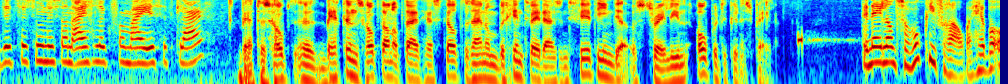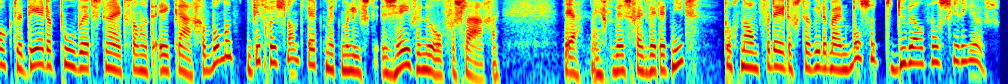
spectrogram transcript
dit seizoen is dan eigenlijk voor mij is het klaar. Bertens hoopt, Bertens hoopt dan op tijd hersteld te zijn... om begin 2014 de Australian Open te kunnen spelen. De Nederlandse hockeyvrouwen hebben ook de derde poolwedstrijd van het EK gewonnen. Wit-Rusland werd met maar liefst 7-0 verslagen. Ja, de wedstrijd werd het niet. Toch nam verdedigster Willemijn Bos het duel wel serieus.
